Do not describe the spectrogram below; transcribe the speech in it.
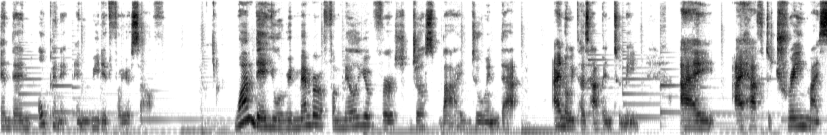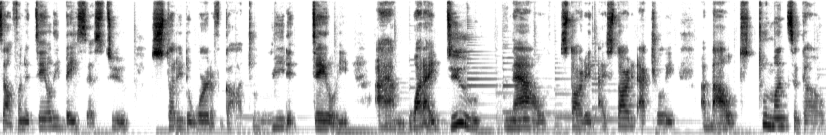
and then open it and read it for yourself. One day you will remember a familiar verse just by doing that. I know it has happened to me. I I have to train myself on a daily basis to study the word of God, to read it daily. Um, what I do now started I started actually about 2 months ago.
